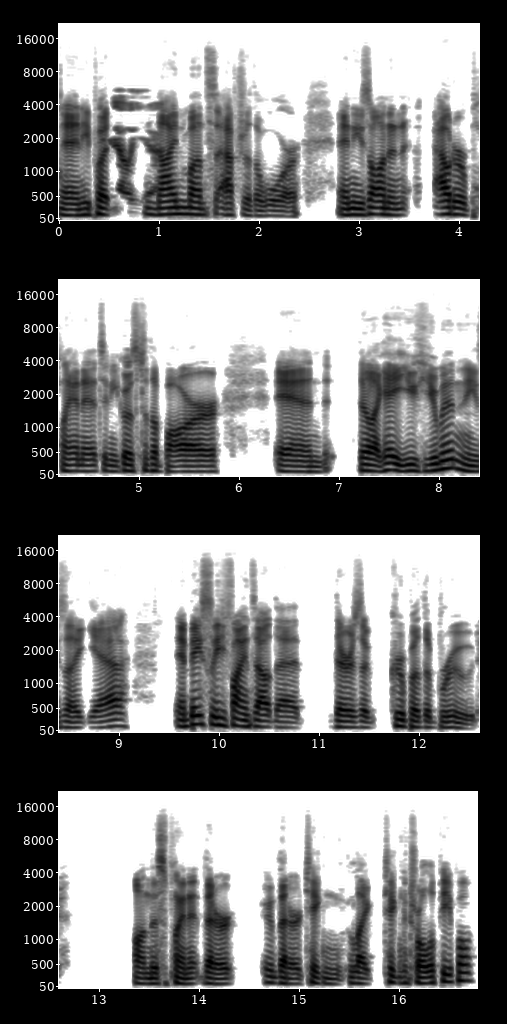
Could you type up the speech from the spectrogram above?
And he put yeah. nine months after the war, and he's on an outer planet, and he goes to the bar, and they're like, "Hey, you human?" And he's like, "Yeah." And basically, he finds out that there's a group of the Brood on this planet that are that are taking like taking control of people.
